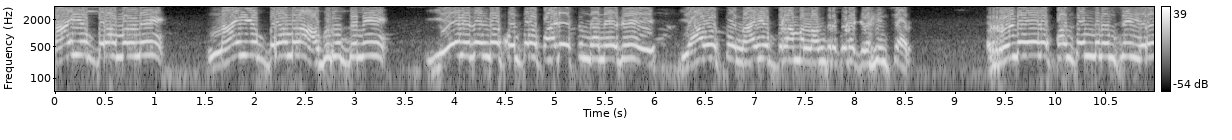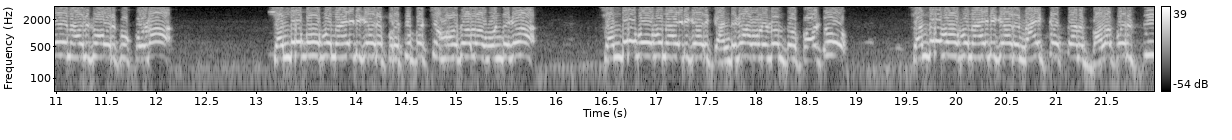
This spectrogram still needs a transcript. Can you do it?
నాయ బ్రాహ్మణుల్ని నాయ బ్రాహ్మణ అభివృద్ధిని ఏ విధంగా కొంతలో పాడేసింది అనేది యావత్తు నాయ బ్రాహ్మణులందరూ కూడా గ్రహించారు. రెండు వేల పంతొమ్మిది నుంచి ఇరవై నాలుగు వరకు కూడా చంద్రబాబు నాయుడు గారి ప్రతిపక్ష హోదాలో ఉండగా చంద్రబాబు నాయుడు గారికి అండగా ఉండడంతో పాటు చంద్రబాబు నాయుడు గారి నాయకత్వాన్ని బలపరిచి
